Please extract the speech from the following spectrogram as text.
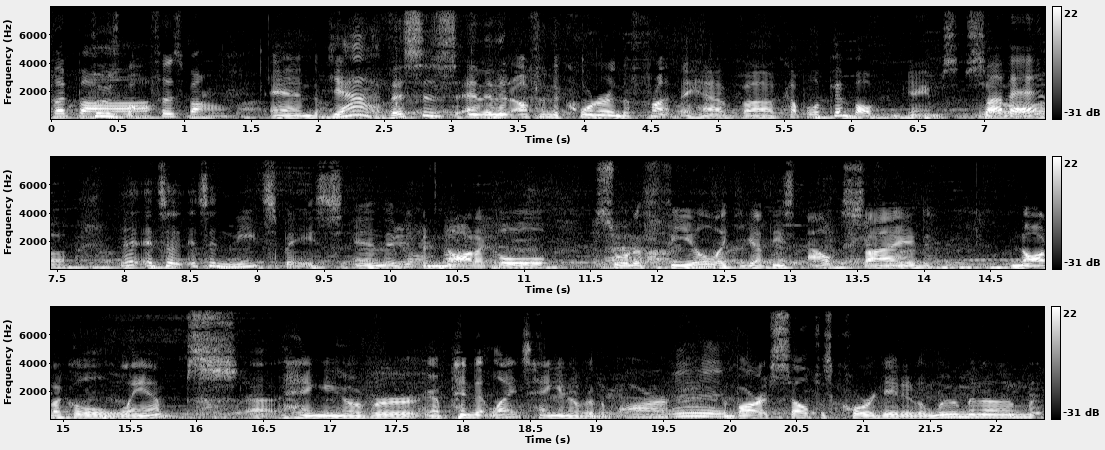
football? Foosball. Foosball. and yeah, this is and then off in the corner in the front they have uh, a couple of pinball games. So, Love it. Uh, it's a it's a neat space, and they've got a nautical sort of feel. Like you got these outside nautical lamps uh, hanging over uh, pendant lights hanging over the bar. Mm. The bar itself is corrugated aluminum.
